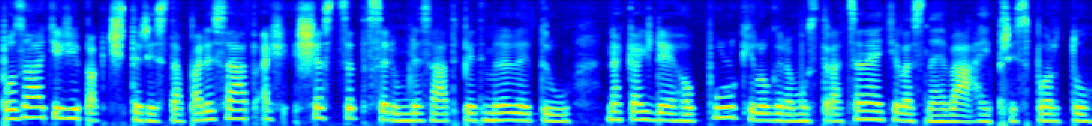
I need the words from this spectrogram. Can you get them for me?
Po zátěži pak 450 až 675 ml na každého půl kilogramu ztracené tělesné váhy při sportu.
